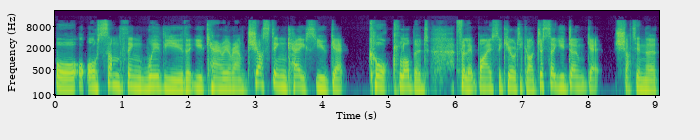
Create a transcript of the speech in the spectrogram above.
or or something with you that you carry around just in case you get caught clobbered, Phillip, by a security guard, just so you don't get shut in the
